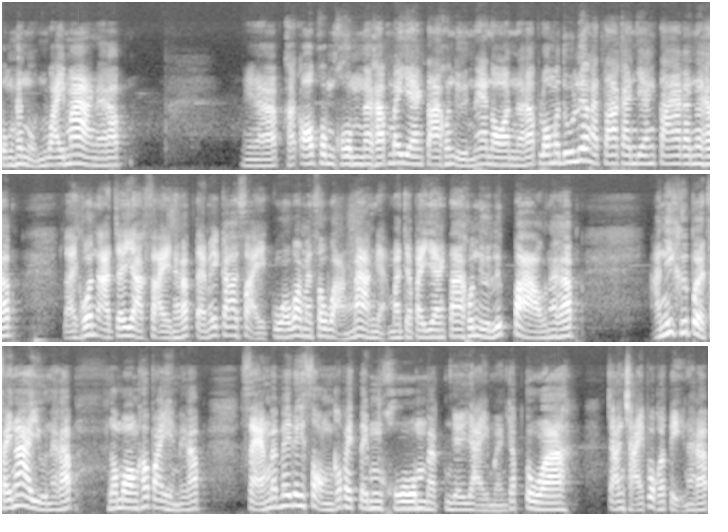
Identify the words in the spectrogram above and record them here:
ลงถนนไวมากนะครับนี่นะครับคัดออฟคมๆนะครับไม่แยงตาคนอื่นแน่นอนนะครับลองมาดูเรื่องอัตราการแยงตากันนะครับ หลายคนอาจจะอยากใส่นะครับ แต่ไม่กล้าใส่กลัวว่ามันสว่างมากเนี่ยมันจะไปแยงตาคนอื่นหรือเปล่านะครับ อันนี้คือเปิดไฟหน้าอยู่นะครับ เรามองเข้าไปเห็นไหมครับ แสงมันไม่ได้ส่องเข้าไปเต็มโคมแบบใหญ่ ๆ เหมือนกับตัวจานฉายปกตินะครับ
